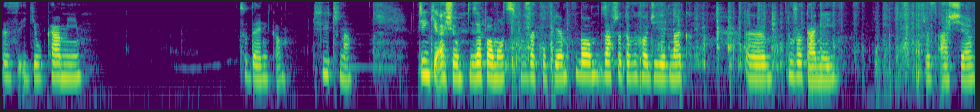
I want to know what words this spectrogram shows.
z igiełkami. Cudeńka. Śliczna. Dzięki Asiu za pomoc w zakupie, bo zawsze to wychodzi jednak e, dużo taniej przez Asię.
